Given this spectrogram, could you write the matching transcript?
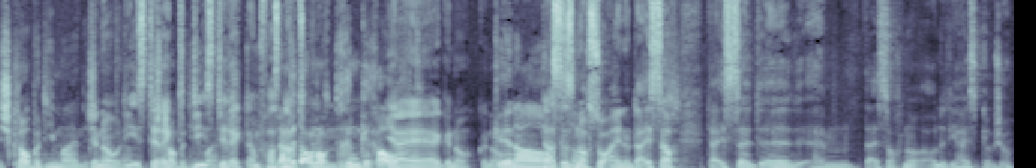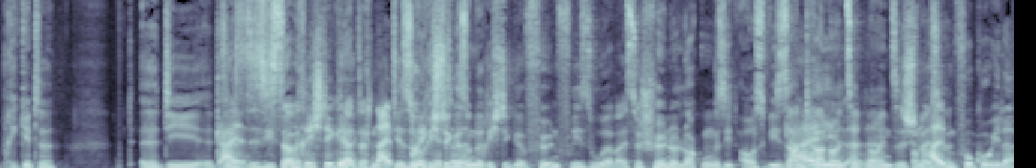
ich glaube, die meine ich. Genau, Alter. die ist direkt, glaube, die ist meine direkt am Da Fastnacht. wird auch noch drin geraucht. Ja, ja, ja, genau, genau. Genau, Das ist genau. noch so ein und da ist auch, da ist äh, ähm, da ist auch eine Olle, die heißt glaube ich auch Brigitte. Äh, die, Geil. Die, die siehst So eine richtige die hat, die so eine richtige, so eine richtige Föhnfrisur, weißt du, schöne Locken, sieht aus wie Sandra Geil, 1990. Alter. Weißt halben? Fukuhila.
